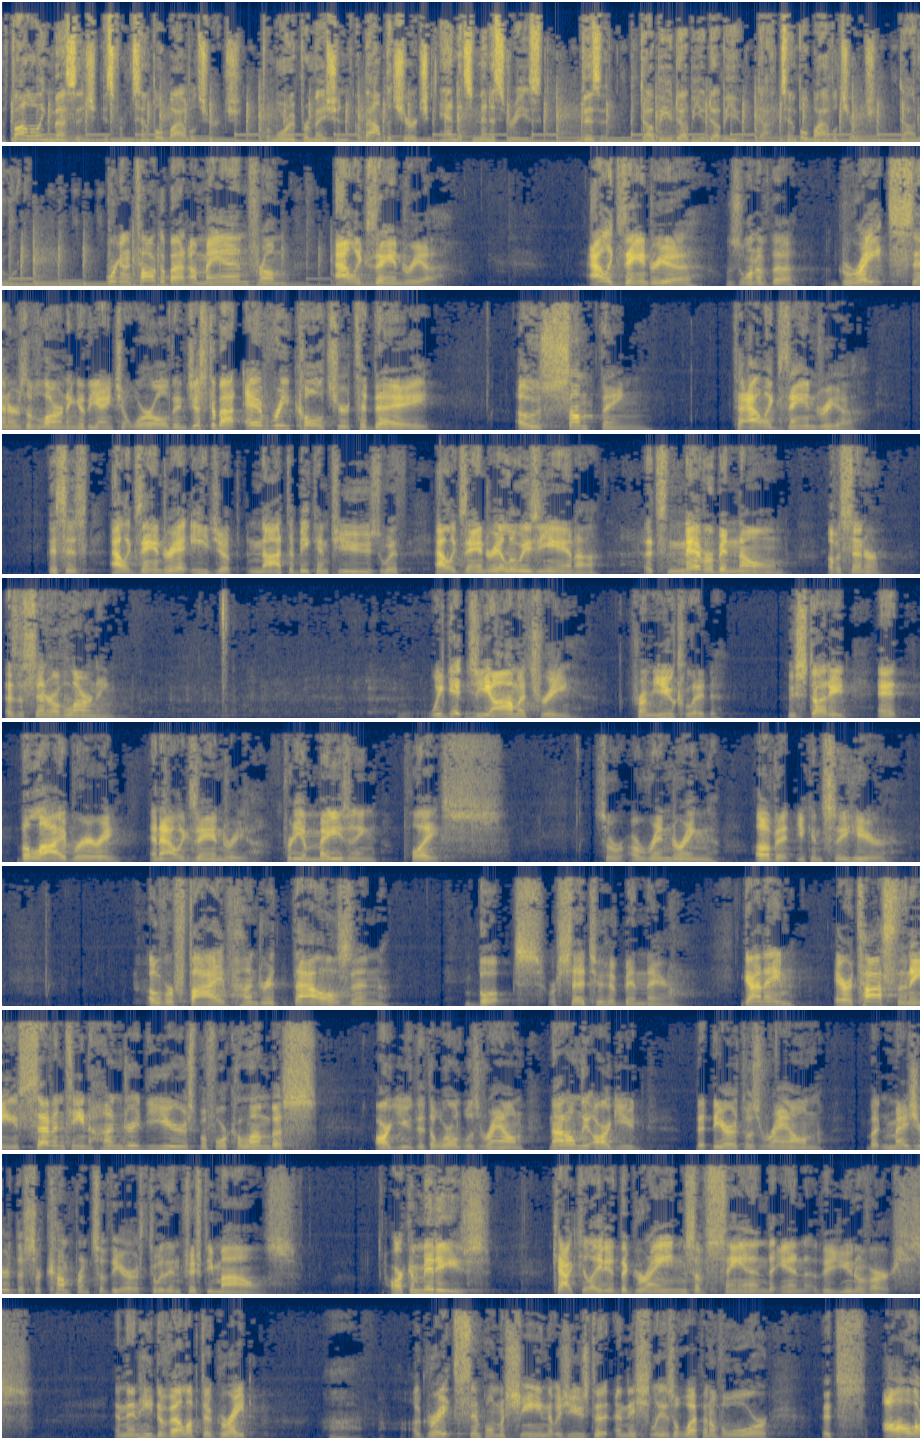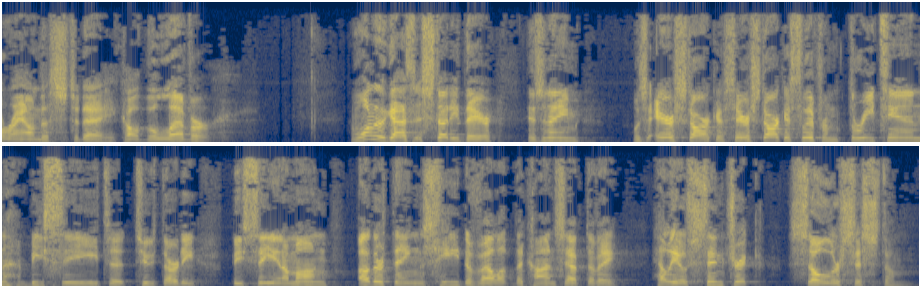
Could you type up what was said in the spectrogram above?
The following message is from Temple Bible Church. For more information about the church and its ministries, visit www.templebiblechurch.org. We're going to talk about a man from Alexandria. Alexandria was one of the great centers of learning of the ancient world, and just about every culture today owes something to Alexandria. This is Alexandria, Egypt, not to be confused with Alexandria, Louisiana. It's never been known of a center as a center of learning. We get geometry from Euclid, who studied at the library in Alexandria. Pretty amazing place. So, a rendering of it you can see here over 500,000 books are said to have been there. A guy named Eratosthenes, 1700 years before Columbus, argued that the world was round. Not only argued that the earth was round, but measured the circumference of the earth to within 50 miles. Archimedes calculated the grains of sand in the universe. And then he developed a great uh, a great simple machine that was used initially as a weapon of war that's all around us today called the lever. And one of the guys that studied there, his name was Aristarchus. Aristarchus lived from 310 BC to 230 BC, and among other things, he developed the concept of a heliocentric solar system.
